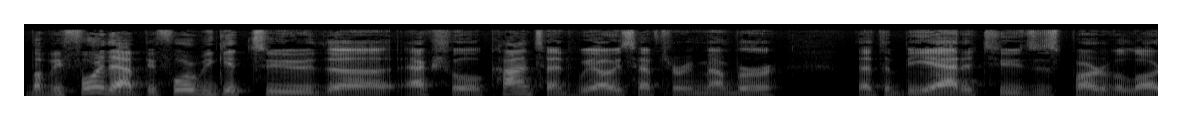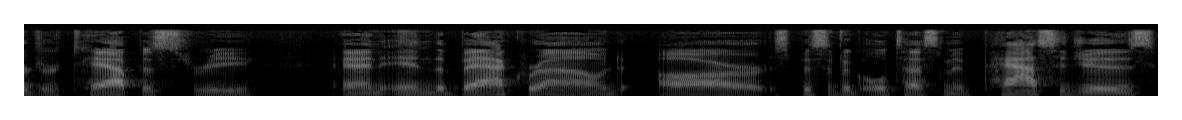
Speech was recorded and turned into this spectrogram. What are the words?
But before that, before we get to the actual content, we always have to remember that the Beatitudes is part of a larger tapestry, and in the background are specific Old Testament passages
